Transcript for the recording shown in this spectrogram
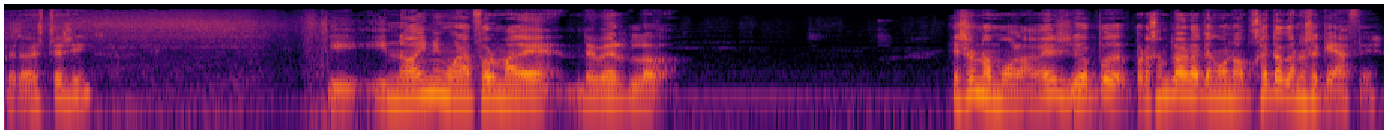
pero este sí. Y, y no hay ninguna forma de, de verlo. Eso no mola, ¿ves? Yo, por ejemplo, ahora tengo un objeto que no sé qué hace.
